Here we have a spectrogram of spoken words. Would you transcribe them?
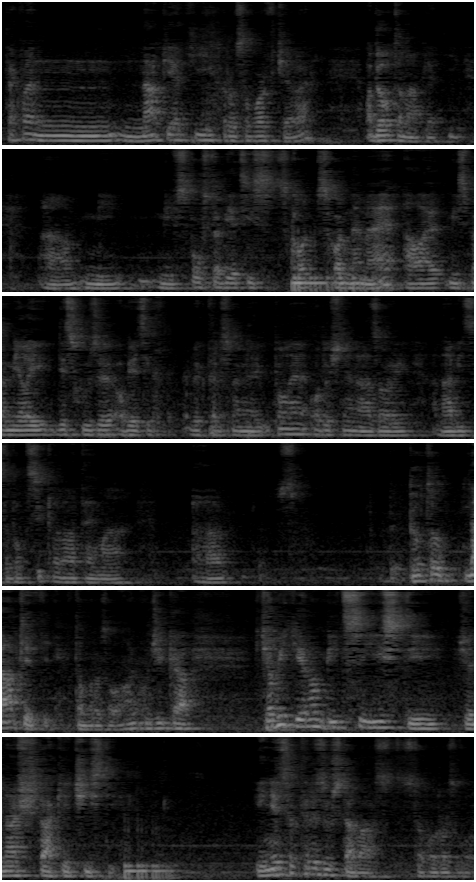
takové napjatí rozhovor včera a bylo to napjatí. A my, my spousta věcí shodneme, ale my jsme měli diskuze o věcech, ve kterých jsme měli úplně odlišné názory a navíc to byl citlivá téma. A byl to nápětí v tom rozhovoru. On, on říká, chtěl bych jenom být si jistý, že náš tak je čistý. Je něco, které zůstává z, toho rozhovoru.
